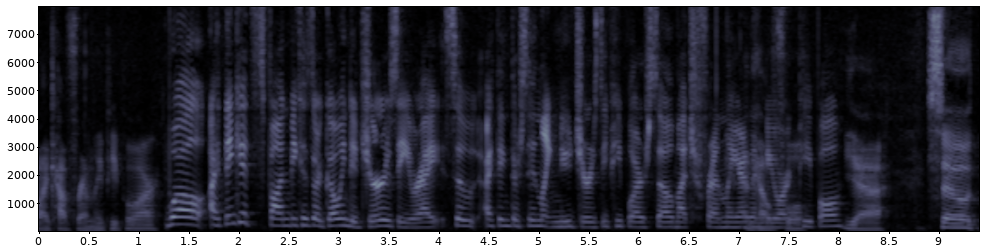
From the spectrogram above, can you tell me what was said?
like how friendly people are. well i think it's fun because they're going to jersey right so i think they're saying like new jersey people are so much friendlier and than new york people Yeah. So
